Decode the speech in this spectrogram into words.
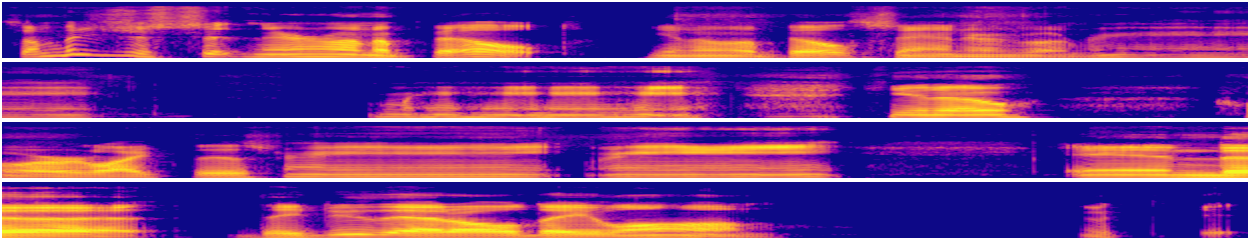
somebody's just sitting there on a belt, you know, a belt sander and going, you know, or like this. And uh, they do that all day long. It, it,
